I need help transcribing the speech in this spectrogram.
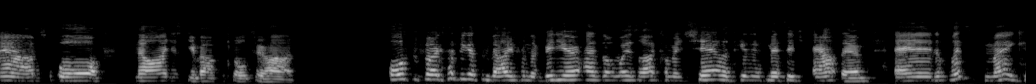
ouch. Or no, I just give up. It's all too hard. Awesome, folks. Hope you got some value from the video. As always, like, comment, share. Let's get this message out there. And let's make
